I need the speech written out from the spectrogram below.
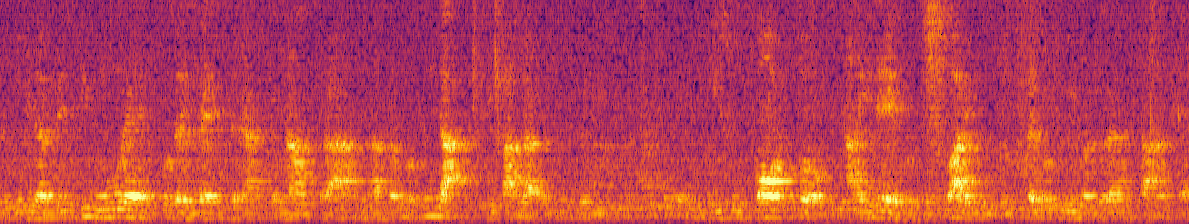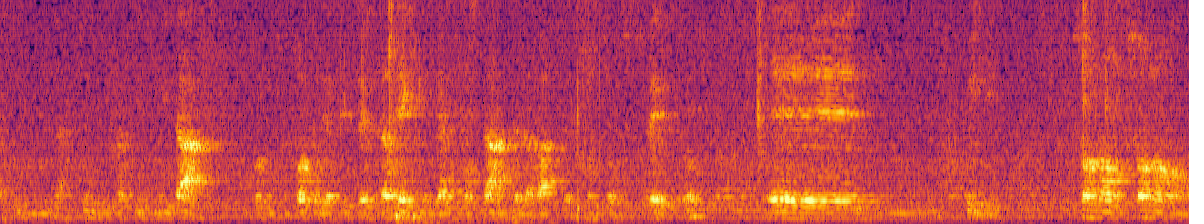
del 2022 potrebbe essere anche un'altra un opportunità, si parla supporto a idee progettuali, per costruire maggioranza anche a studi, di fattibilità con un supporto di assistenza tecnica importante da parte del consorzio stesso. E quindi sono, sono,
